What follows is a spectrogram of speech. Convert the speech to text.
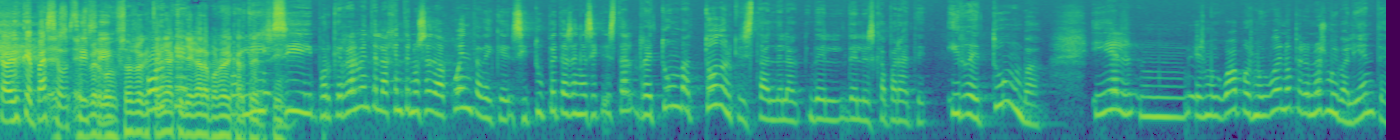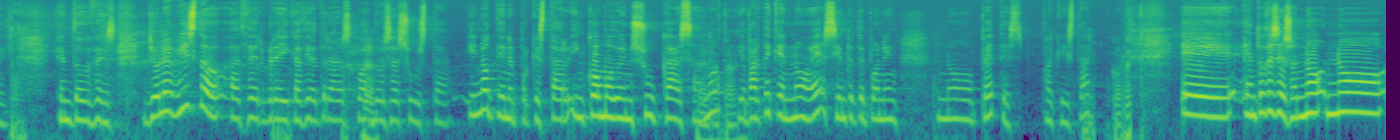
cada vez que paso. Es, sí, es sí. vergonzoso que tenía que llegar a poner el cartel, Jolín, sí. porque realmente la gente no se da cuenta de que si tú petas en ese cristal, retumba todo el cristal de la- del, del escaparate. Y retumba. Y él mm, es muy guapo, es muy bueno, pero no es muy valiente. Entonces, yo lo he visto hacer break hacia atrás cuando se asusta. Y no tiene por qué estar incómodo en su casa, ¿no? Y aparte que no, ¿eh? Siempre te ponen, no petes al cristal. Correcto. Eh, entonces eso, no, no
